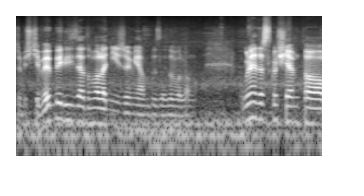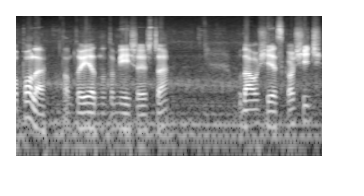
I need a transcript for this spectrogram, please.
żebyście wy byli zadowoleni żebym ja był zadowolony. Ogólnie też skosiłem to pole, tamto jedno, to mniejsze jeszcze. Udało się je skosić.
